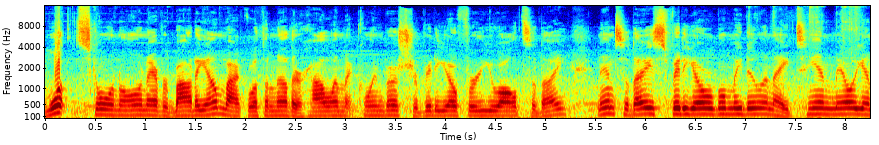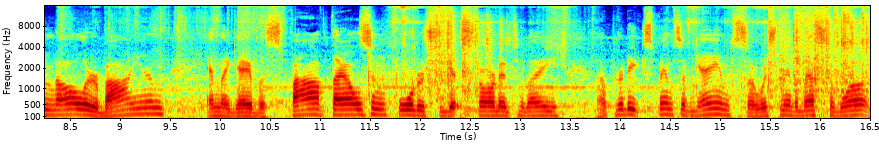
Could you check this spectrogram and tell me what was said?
What's going on everybody? I'm back with another high limit coin pusher video for you all today. And in today's video we're going to be doing a $10 million buy-in and they gave us 5,000 quarters to get started today. A pretty expensive game so wish me the best of luck.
